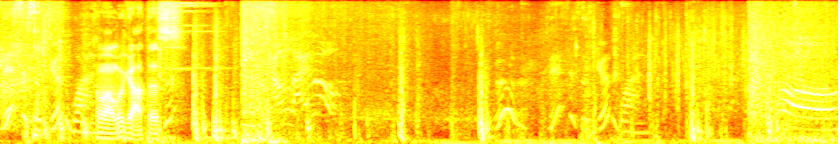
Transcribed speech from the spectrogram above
this is a good one. Come on, we got this. Ooh, this is a good one. Oh,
